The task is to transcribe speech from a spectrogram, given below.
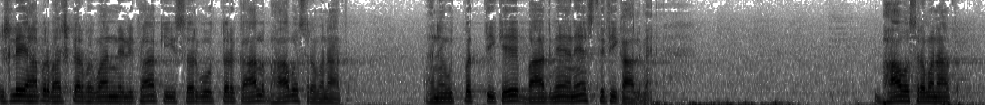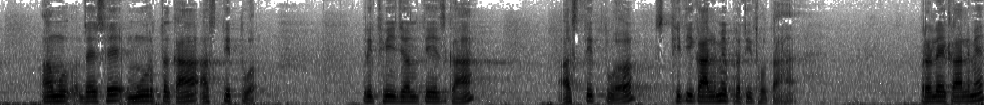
इसलिए यहाँ पर भाष्कर भगवान ने लिखा कि सर्वोत्तर काल भाव श्रवनात् यानी उत्पत्ति के बाद में, यानी स्थिति काल में। भाव श्रवणात् जैसे मूर्त का अस्तित्व, पृथ्वी जल तेज का अस्तित्व स्थिति काल में प्रतीत होता है। प्रलय काल में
